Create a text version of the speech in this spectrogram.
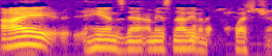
I, hands down, I mean, it's not even a question.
